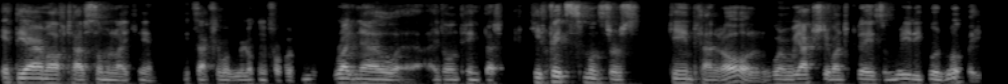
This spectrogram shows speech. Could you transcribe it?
hit the arm off to have someone like him. Exactly what we're looking for. But right now, uh, I don't think that he fits Munster's game plan at all, where we actually want to play some really good rugby,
